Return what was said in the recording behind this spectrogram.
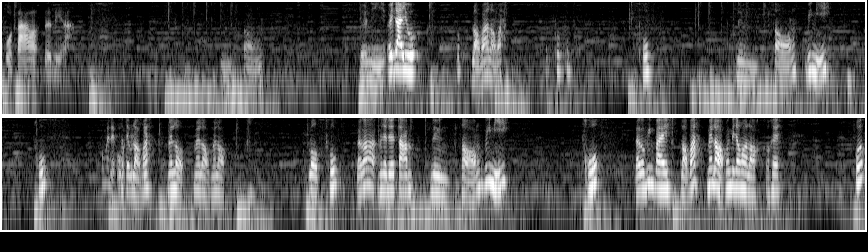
โคต้าก็เดินหนีละหนึ่งสองเดินหนีเอ้ยได้อยู่ปุ๊บหลอกปะหลอกปะปุ๊บปุ๊บปุ๊บทุบหนึ่งสองวิ่งหนีทุบก็ไม่ได้โหสดเต็ปหลอกปะไม่หลอกไม่หลอกไม่หลอกหลบทุบแล้วก็มันจะเดินตามหนึ่งสองวิ่งหนีทุบแล้วก็วิ่งไปหลอกปะไม่หลอกไม่มีจังหวะหลอกโอเคปุ๊บ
